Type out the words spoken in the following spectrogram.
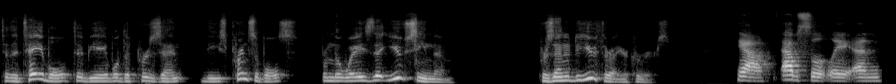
to the table to be able to present these principles from the ways that you've seen them presented to you throughout your careers. Yeah, absolutely. And,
